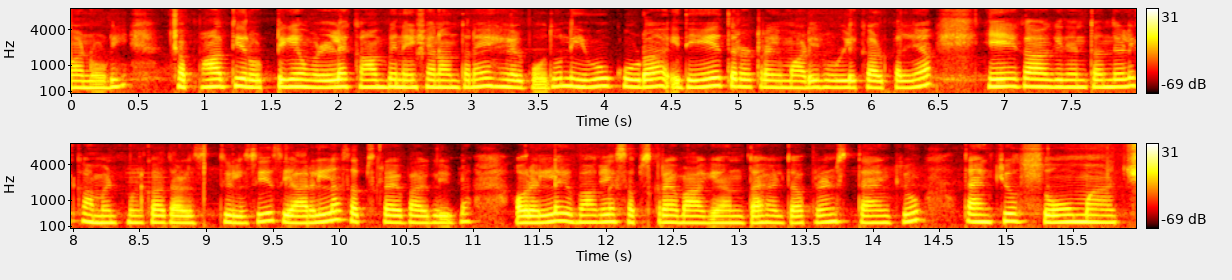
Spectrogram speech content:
ಮಾಡಿ ನೋಡಿ. ಚಪಾತಿ ರೊಟ್ಟಿಗೆ ಒಳ್ಳೆ ಕಾಂಬಿನೇಷನ್ ಅಂತಲೇ ಹೇಳ್ಬೋದು. ನೀವು ಕೂಡ ಇದೇ ಥರ ಟ್ರೈ ಮಾಡಿ ಹುರುಳಿಕಾಳು ಪಲ್ಯ. ಹೇಗಾಗಿದೆ ಅಂತಂದೇಳಿ ಕಾಮೆಂಟ್ ಮೂಲಕ ತಳಿಸಿ, ತಿಳಿಸಿ. ಯಾರೆಲ್ಲ ಸಬ್ಸ್ಕ್ರೈಬ್ ಆಗಿಲ್ಲ ಅವರೆಲ್ಲ ಇವಾಗಲೇ ಸಬ್ಸ್ಕ್ರೈಬ್ ಆಗಿ ಅಂತ ಹೇಳ್ತಾರೆ friends thank you thank you so much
